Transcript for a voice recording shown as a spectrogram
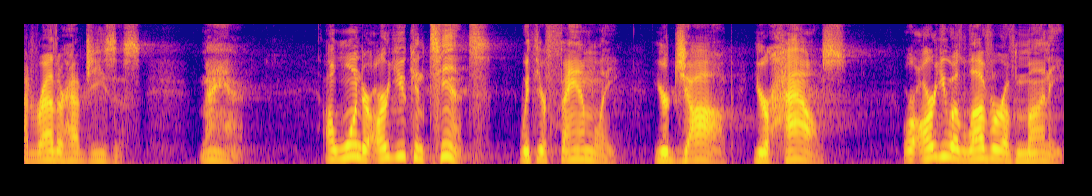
I'd rather have Jesus. Man, I wonder, are you content with your family, your job, your house? Or are you a lover of money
